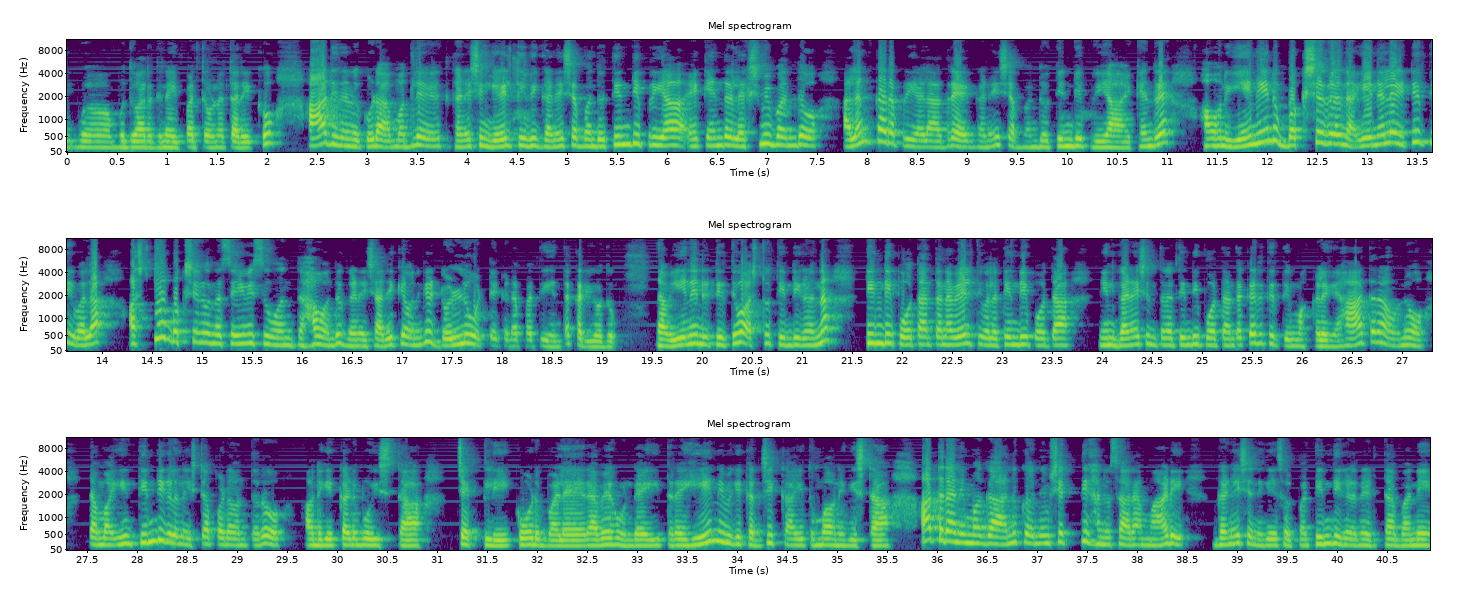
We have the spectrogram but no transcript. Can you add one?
ಬುಧವಾರ ದಿನ ಇಪ್ಪತ್ತೇಳನೇ ತಾರೀಕು. ಆ ದಿನನೂ ಕೂಡ ಮೊದಲೇ ಗಣೇಶನ್ಗೆ ಹೇಳ್ತೀವಿ. ಗಣೇಶ ಬಂದು ತಿಂಡಿ ಪ್ರಿಯ ಯಾಕೆಂದ್ರೆ ಲಕ್ಷ್ಮಿ ಬಂದು ಅಲಂಕಾರ ಪ್ರಿಯಳಾದ್ರೆ ಗಣೇಶ ಬಂದು ತಿಂಡಿ ಪ್ರಿಯ. ಯಾಕೆಂದ್ರೆ ಅವನು ಏನೇನು ಭಕ್ಷ್ಯಗಳನ್ನ, ಏನೆಲ್ಲ ಇಟ್ಟಿರ್ತೀವಲ್ಲ, ಅಷ್ಟು ಭಕ್ಷ್ಯಗಳನ್ನ ಸೇವಿಸುವಂತಹ ಒಂದು ಗಣೇಶ. ಅದಕ್ಕೆ ಅವನಿಗೆ ಡೊಳ್ಳು ಹೊಟ್ಟೆ ಗಣಪತಿ ಅಂತ ಕರೆಯೋದು. ನಾವ್ ಏನೇನ್ ಇಟ್ಟಿರ್ತೀವೋ ಅಷ್ಟು ತಿಂಡಿಗಳನ್ನ ತಿಂಡಿ ಪೋತ ಅಂತ ನಾವ್ ಹೇಳ್ತೀವಲ್ಲ, ತಿಂಡಿ ಪೋತ, ನೀನ್ ಗಣೇಶನ್ ತರ ತಿಂಡಿ ಪೋತ ಅಂತ ಕರಿತಿರ್ತೀವಿ ಮಕ್ಕಳಿಗೆ. ಆ ತರ ಅವನು ತಮ್ಮ ಈ ತಿಂಡಿಗಳನ್ನ ಇಷ್ಟಪಡುವಂತರು ಅವನಿಗೆ ಕಡುಬು ಇಷ್ಟ ಚಕ್ಲಿ, ಕೋಡುಬಳೆ, ರವೆ ಉಂಡೆ ಈ ತರ ಏನ್ ನಿಮಗೆ ಕರ್ಜಿಕಾಯಿ ತುಂಬಾ ಅವನಿಗೆ ಇಷ್ಟ, ಆ ತರ ನಿಮಗ ಅನುಕ, ನಿಮ್ ಶಕ್ತಿ ಅನುಸಾರ ಮಾಡಿ ಗಣೇಶನಿಗೆ ಸ್ವಲ್ಪ ತಿಂಡಿಗಳನ್ನ ಇಡ್ತಾ ಬನ್ನಿ.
